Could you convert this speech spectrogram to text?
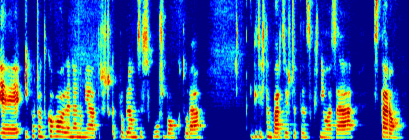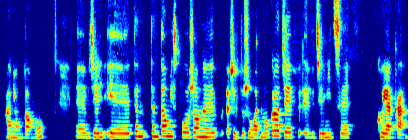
E, I początkowo Elena no, miała troszeczkę problemów ze służbą, która gdzieś tam bardzo jeszcze tęskniła za starą panią domu. E, e, ten, ten dom jest położony raczej w dużym, ładnym ogrodzie w, w dzielnicy Kojakan.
